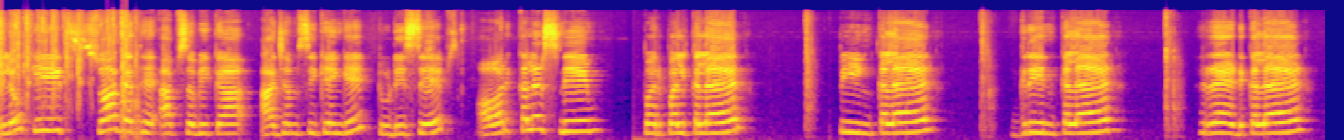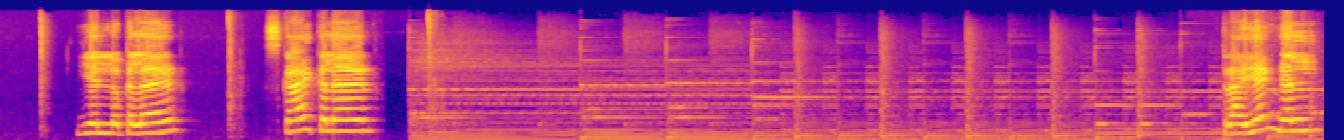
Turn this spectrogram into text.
हेलो किड्स स्वागत है आप सभी का। आज हम सीखेंगे टू डी शेप्स और colours name. Purple colour, pink colour, green colour, red colour, yellow colour, sky colour. Triangle.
